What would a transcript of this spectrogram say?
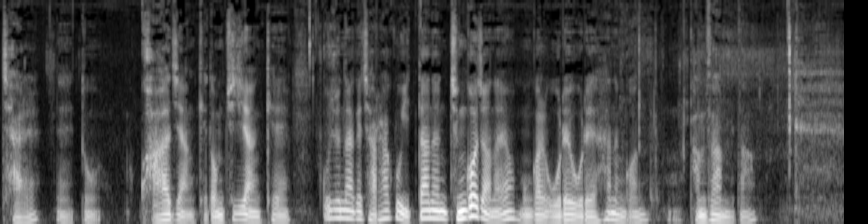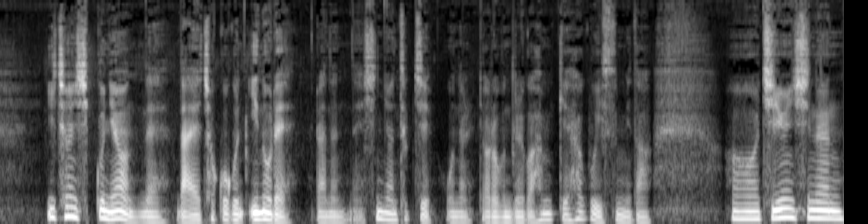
잘, 네, 또 과하지 않게 넘치지 않게 꾸준하게 잘 하고 있다는 증거잖아요. 뭔가를 오래오래 하는 건 감사합니다. 2019년 네, 나의 첫 곡은 이 노래라는 네, 신년 특집 오늘 여러분들과 함께 하고 있습니다. 어, 지윤 씨는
